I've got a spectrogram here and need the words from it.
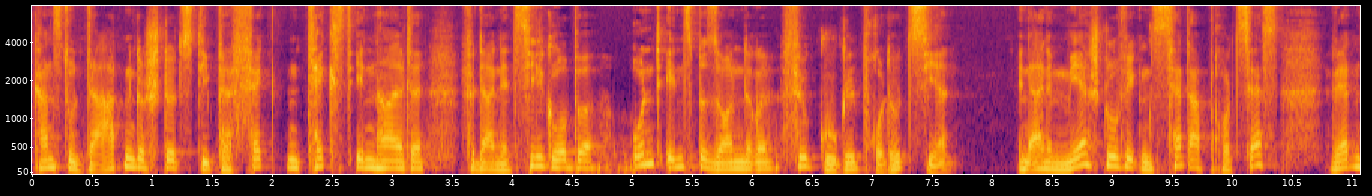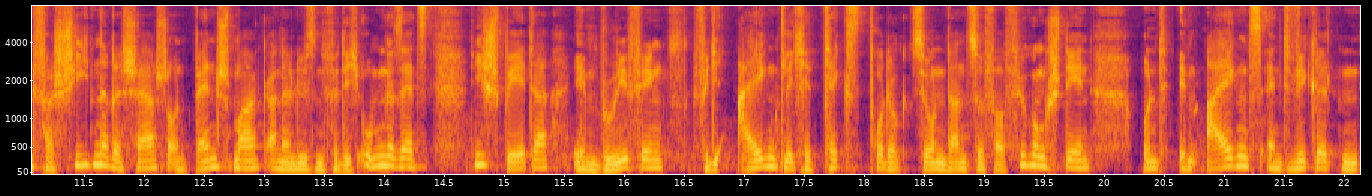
kannst du datengestützt die perfekten Textinhalte für deine Zielgruppe und insbesondere für Google produzieren. In einem mehrstufigen Setup-Prozess werden verschiedene Recherche- und Benchmark-Analysen für dich umgesetzt, die später im Briefing für die eigentliche Textproduktion dann zur Verfügung stehen und im eigens entwickelten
